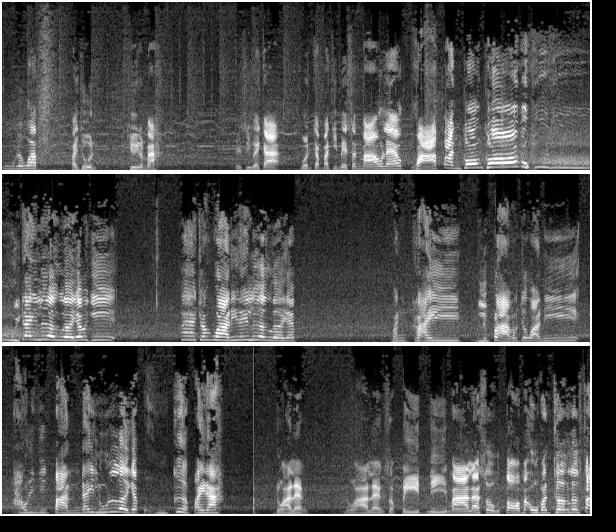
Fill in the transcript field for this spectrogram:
อู้แล้วว่าไปทุนคืนกันมาเดซิเวก้าวนกลับมาที่เมสันเมาส์แล้วขวาปั่นโค้งโค้งโอ้โหได้เรื่องเลยครับเมื่อกี้จังหวะนี้ได้เรื่องเลยครับ มันไกลหรือเปล่าครับจังหวะนี้ เอาจริงๆปั่นได้ลุ้นเลยครับโอ้โหเกือบไปนะโนอาแรงโนอาแรงสปีดหนีมาแล้วส่งต่อมาโอ้บันเทิงเลือกไส้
